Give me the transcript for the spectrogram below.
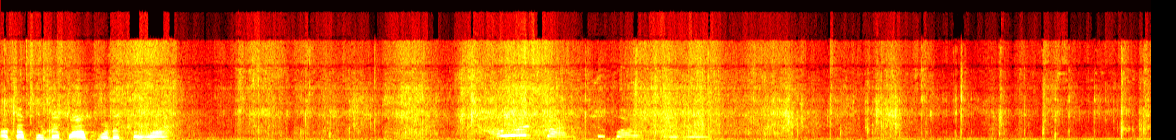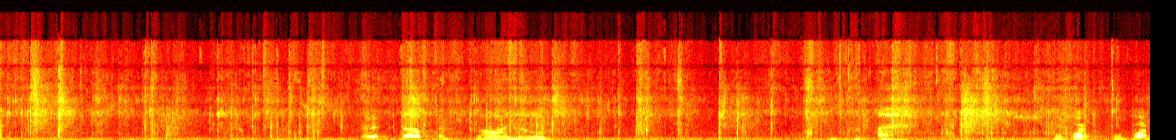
आता पुढला पाऊस पडत तवा आवाज काढतं बापरे. इथं चलो. उपट उपट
